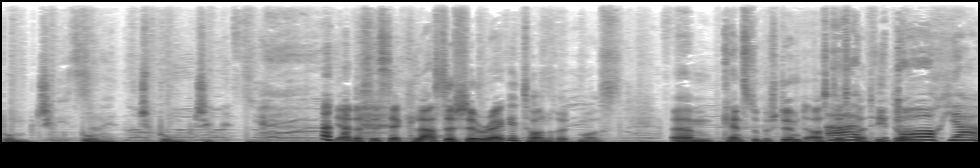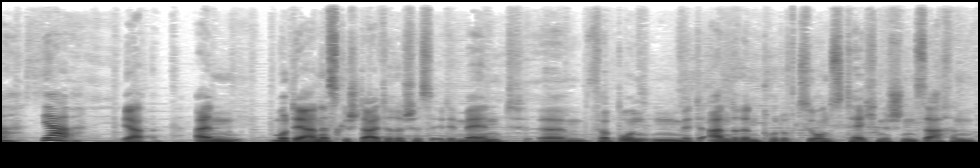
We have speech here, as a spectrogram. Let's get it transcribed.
bum, bum, bum, Ja, das ist der klassische Reggaeton-Rhythmus. Ähm, kennst du bestimmt aus ah, Despacito. Doch, ja, ja. Ja, ein modernes gestalterisches Element, ähm, verbunden mit anderen produktionstechnischen Sachen,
